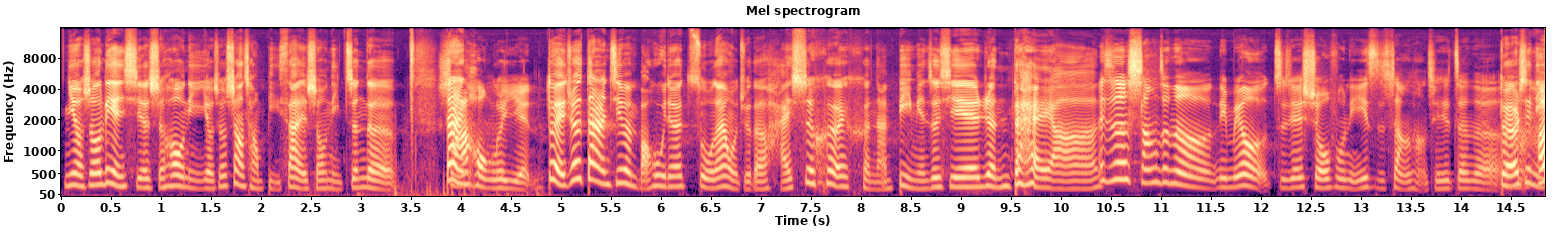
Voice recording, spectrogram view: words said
你有时候练习的时候，你有时候上场比赛的时候，你真的当然杀红了眼，对，就是当然基本保护一定会做，但我觉得还是会很难避免这些韧带啊哎、，这个伤真的你没有直接修复，你一直上场，其实真的对，而且你又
